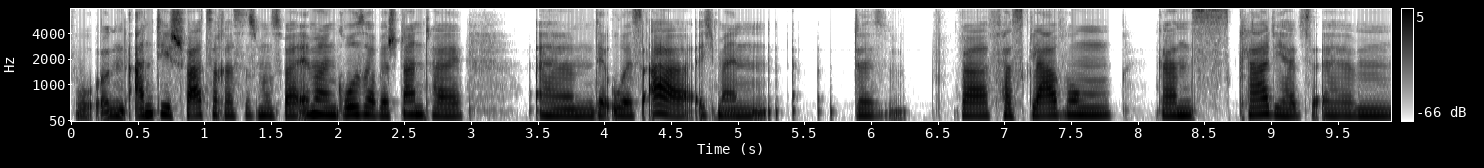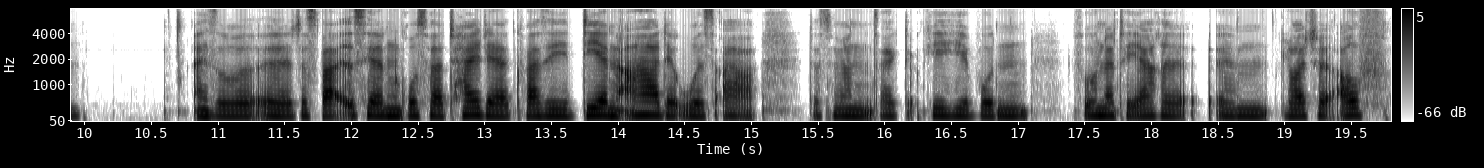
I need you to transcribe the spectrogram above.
wo, und anti-schwarzer Rassismus war immer ein großer Bestandteil ähm, der USA. Ich meine, das war Versklavung ganz klar. Die hat, ähm, also äh, das war, ist ja ein großer Teil der quasi DNA der USA, dass man sagt, okay, hier wurden für hunderte Jahre ähm, Leute auf,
